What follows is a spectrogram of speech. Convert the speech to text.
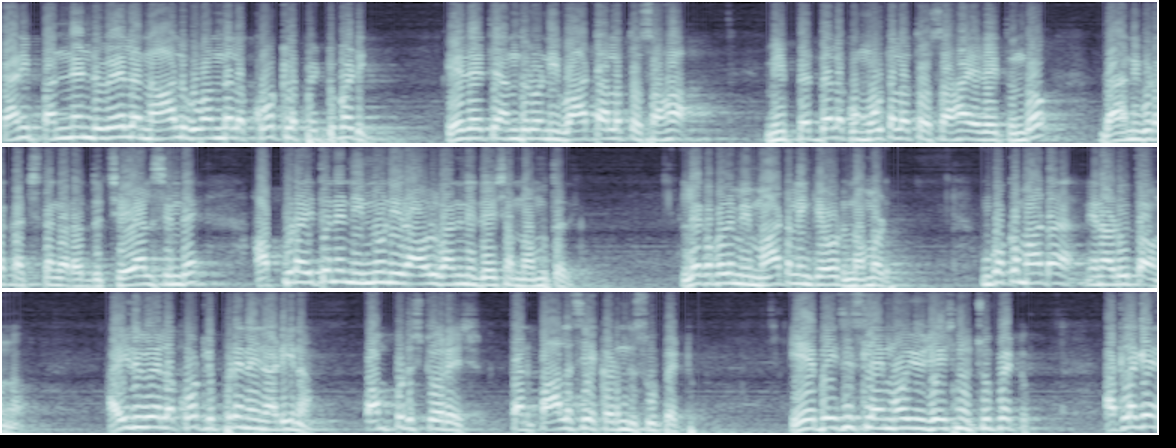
కానీ పన్నెండు వేల నాలుగు వందల కోట్ల పెట్టుబడి ఏదైతే అందులో నీ వాటాలతో సహా మీ పెద్దలకు మూటలతో సహా ఏదైతుందో దాన్ని కూడా ఖచ్చితంగా రద్దు చేయాల్సిందే. అప్పుడైతేనే నిన్ను నీ రాహుల్ గాంధీని దేశం నమ్ముతుంది. లేకపోతే మీ మాటలు ఇంకెవడు నమ్మడు. ఇంకొక మాట నేను అడుగుతా ఉన్నా. ఐదు వేల కోట్లు ఇప్పుడే నేను అడిగిన. పంపుడు స్టోరేజ్ దాని పాలసీ ఎక్కడుంది చూపెట్టు. ఏ బేసిస్లో ఏమో యూ చేసినావు చూపెట్టు. అట్లాగే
